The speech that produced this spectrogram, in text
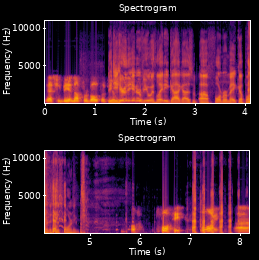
that should be enough for both of you. Did you hear the interview with Lady Gaga's uh, former makeup artist this morning? Oh, boy, boy. Uh,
